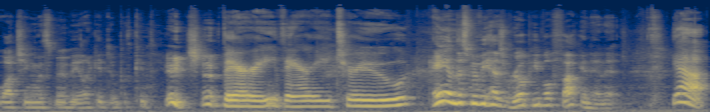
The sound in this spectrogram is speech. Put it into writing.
watching this movie like it did with Contagion. Very, very true. And this movie has real people fucking in it. Yeah,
